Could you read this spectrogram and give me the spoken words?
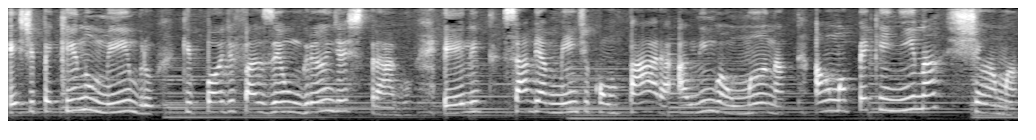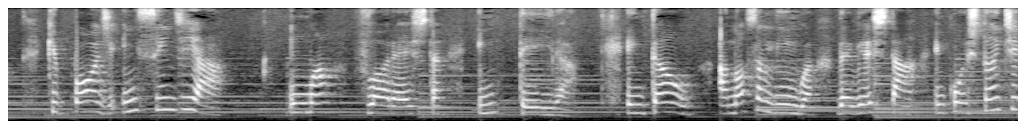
Este pequeno membro que pode fazer um grande estrago. Ele sabiamente compara a língua humana a uma pequenina chama que pode incendiar uma floresta inteira. Então, a nossa língua deve estar em constante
